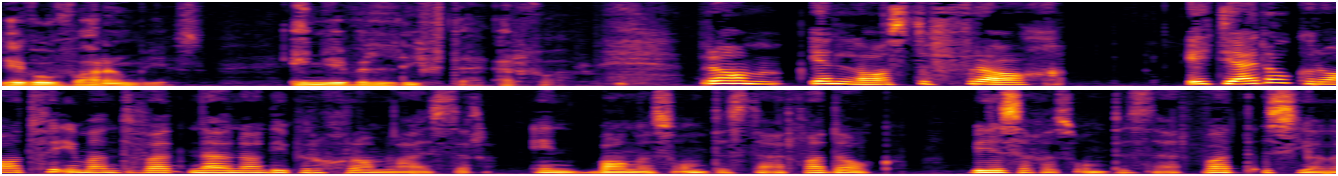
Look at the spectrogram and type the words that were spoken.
Jy wil warm wees en jy wil liefde ervaar. Bram, een laaste vraag. Het jy dalk raad vir iemand wat nou na die program luister en bang is om te sterf, wat dalk besig is om te sterf? Wat is jou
